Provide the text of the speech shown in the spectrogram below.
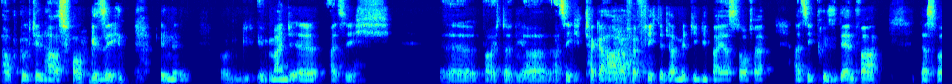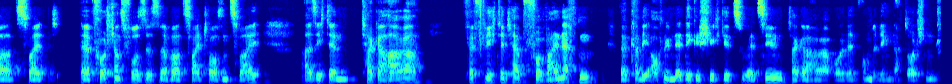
auch durch den HSV gesehen. In, und ich meine, äh, als ich äh, war ich da ja, als ich Takahara verpflichtet habe mit Didi Beiersdorfer, als ich Präsident war, das war zwei, äh, Vorstandsvorsitzender war 2002, als ich dann Takahara verpflichtet habe vor Weihnachten. Da kann ich auch eine nette Geschichte zu erzählen. Takahara wollte unbedingt nach Deutschland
